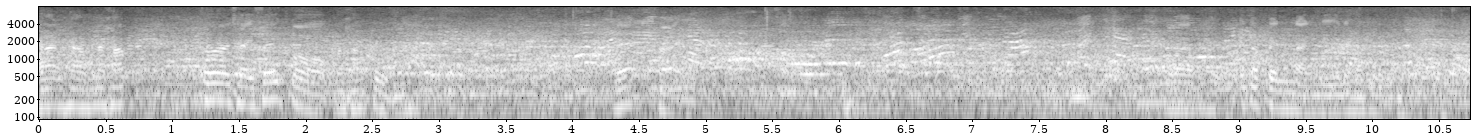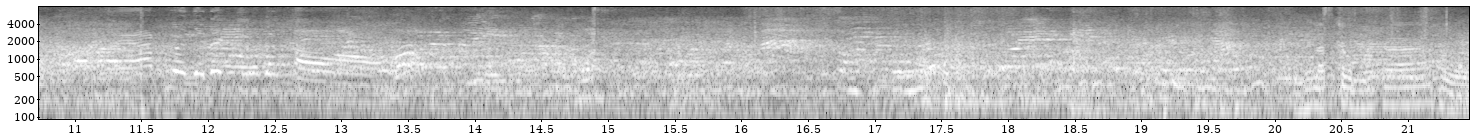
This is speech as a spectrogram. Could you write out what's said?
การทำนะครับ ก็ใช้ไส้กรอกนะครับผม และไข่นะครับก็จะเป็นหนังนี้นะครับผม ครับเพื่อจะได้กินกันต่อ ผมให้รับ ชมนะครับผม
